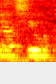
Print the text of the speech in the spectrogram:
함께 하시오.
